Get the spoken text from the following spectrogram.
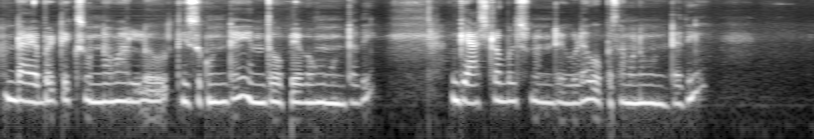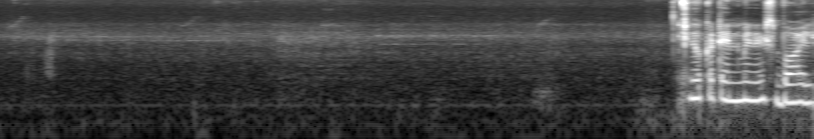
డయాబెటిక్స్ ఉన్న వాళ్ళు తీసుకుంటే ఎంతో ఉపయోగం ఉంటుంది. గ్యాస్ ట్రబుల్స్ నుండి కూడా ఉపశమనం ఉంటుంది. ఇది ఒక టెన్ మినిట్స్ బాయిల్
